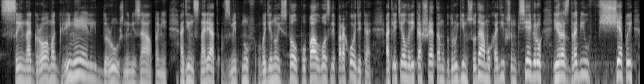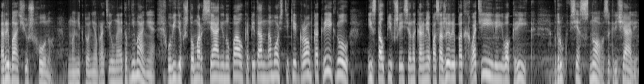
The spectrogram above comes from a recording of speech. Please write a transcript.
сына грома гремели дружными залпами. Один снаряд, взметнув водяной столб, упал возле пароходика, отлетел рикошетом к другим судам, уходившим к северу, и раздробил в щепы рыбачью шхуну. Но никто не обратил на это внимания. Увидев, что марсианин упал, капитан на мостике громко крикнул, и столпившиеся на корме пассажиры подхватили его крик — Вдруг все снова закричали.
